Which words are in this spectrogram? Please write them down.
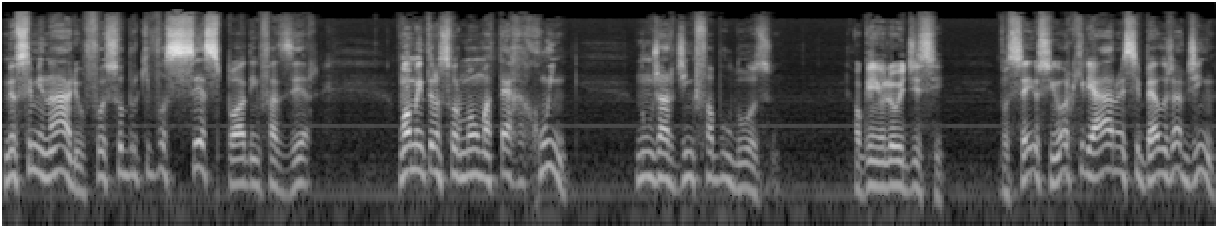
meu seminário foi sobre o que vocês podem fazer. Um homem transformou uma terra ruim num jardim fabuloso. Alguém olhou e disse: Você e o senhor criaram esse belo jardim.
